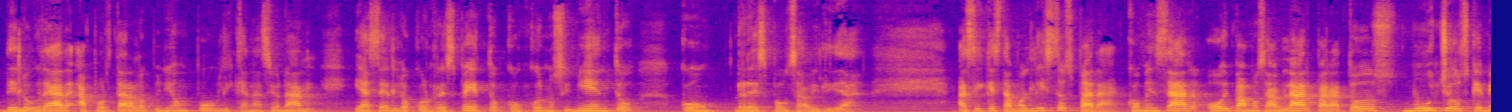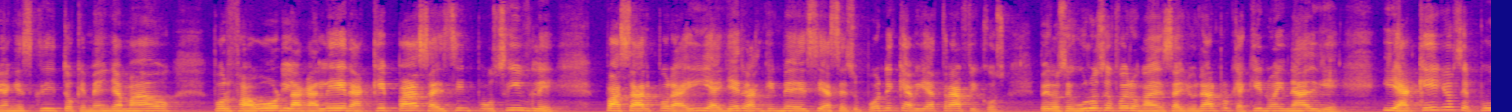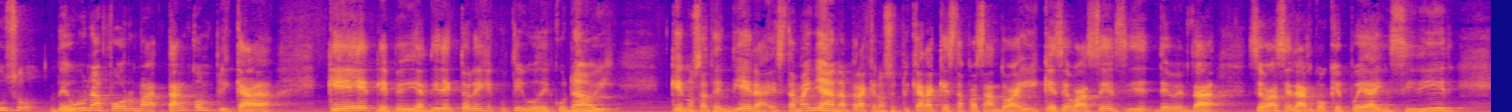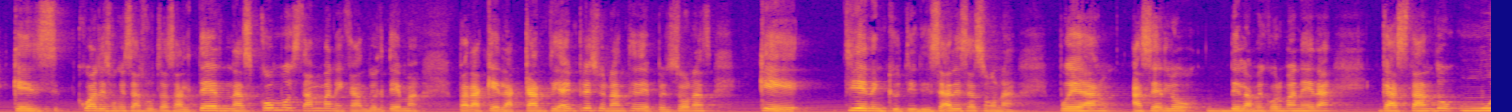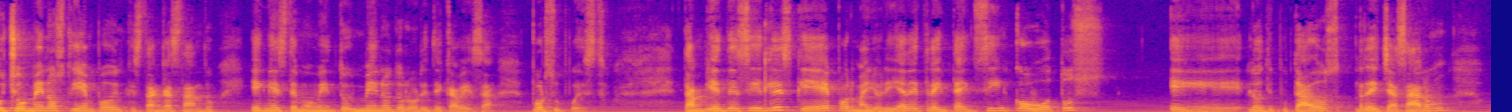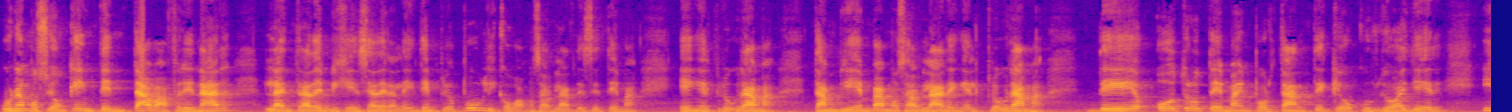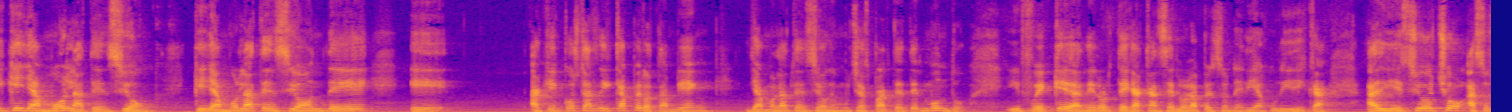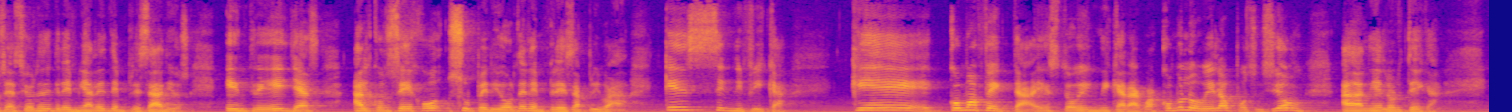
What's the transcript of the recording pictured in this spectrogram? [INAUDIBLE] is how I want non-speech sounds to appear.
de lograr aportar a la opinión pública nacional y hacerlo con respeto, con conocimiento, con responsabilidad. Así que estamos listos para comenzar. Hoy vamos a hablar para todos, muchos que me han escrito, que me han llamado. Por favor, la galera, ¿qué pasa? Es imposible pasar por ahí. Ayer alguien me decía, se supone que había tráficos, pero seguro se fueron a desayunar porque aquí no hay nadie. Y aquello se puso de una forma tan complicada que le pedí al director ejecutivo de CONAVI que nos atendiera esta mañana para que nos explicara qué está pasando ahí, qué se va a hacer, si de verdad se va a hacer algo que pueda incidir, qué es, cuáles son esas rutas alternas, cómo están manejando el tema para que la cantidad impresionante de personas que tienen que utilizar esa zona puedan hacerlo de la mejor manera gastando mucho menos tiempo del que están gastando en este momento y menos dolores de cabeza, por supuesto. También decirles que por mayoría de 35 votos, eh, los diputados rechazaron una moción que intentaba frenar la entrada en vigencia de la ley de empleo público. Vamos a hablar de ese tema en el programa. También vamos a hablar en el programa de otro tema importante que ocurrió ayer y que llamó la atención, que llamó la atención de eh, aquí en Costa Rica, pero también llamó la atención en muchas partes del mundo. Y fue que Daniel Ortega canceló la personería jurídica a 18 asociaciones gremiales de empresarios, entre ellas al Consejo Superior de la Empresa Privada. ¿Qué significa? ¿Qué, ¿Cómo afecta esto en Nicaragua? ¿Cómo lo ve la oposición a Daniel Ortega?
